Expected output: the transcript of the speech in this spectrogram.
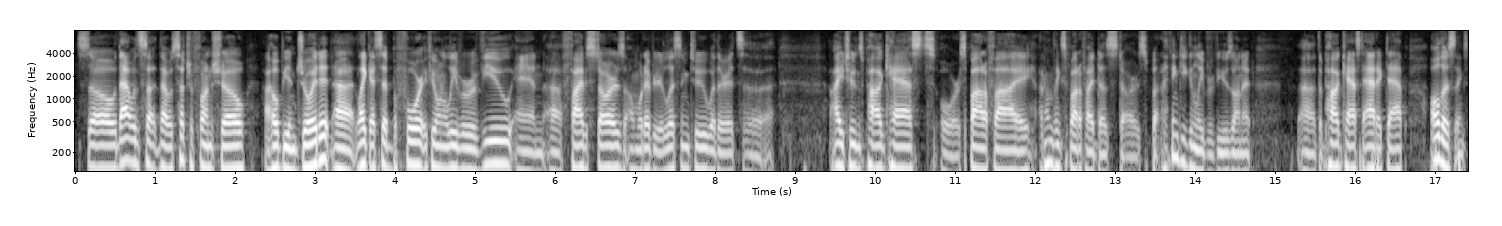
So that was that was such a fun show. I hope you enjoyed it. Uh, like I said before, if you want to leave a review and uh, five stars on whatever you're listening to, whether it's uh, iTunes podcasts or Spotify, I don't think Spotify does stars, but I think you can leave reviews on it. Uh, the Podcast Addict app, all those things.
